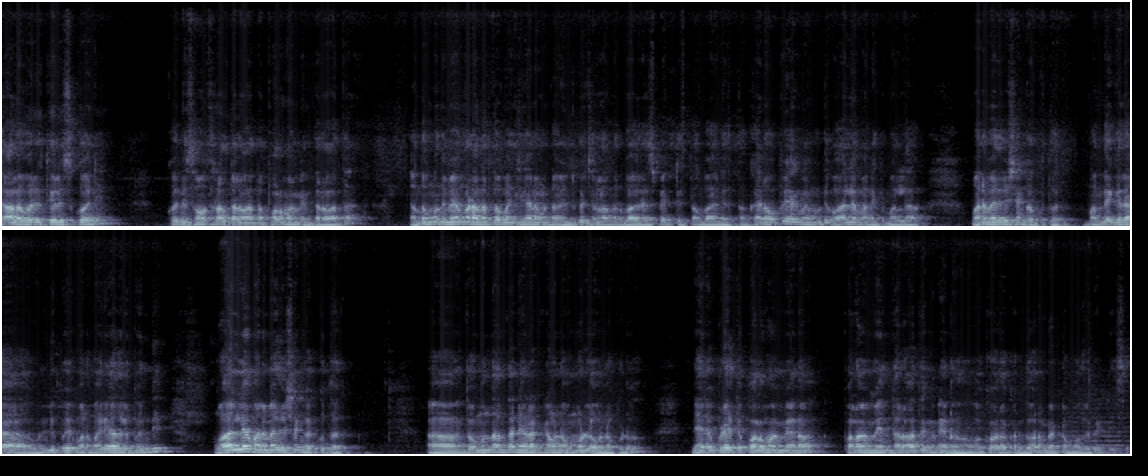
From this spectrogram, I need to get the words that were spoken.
చాలా వరకు తెలుసుకొని కొన్ని సంవత్సరాల తర్వాత పొలం అమ్మిన తర్వాత అంతకుముందు మేము కూడా అందరితో మంచిగానే ఉంటాం. ఇంటికి వచ్చిన వాళ్ళందరూ బాగా రెస్పెక్ట్ ఇస్తాం బాగానే ఇస్తాం. కానీ ఉపయోగం ఏముంది? వాళ్ళే మనకి మళ్ళీ మన మీద విషయం కక్కుతారు. మన దగ్గర ఉండిపోయి మన మర్యాదలు పొంది వాళ్ళే మన మీద విషయం కక్కుతారు. ఇంతకుముందు అంతా నేను అట్నే ఉన్న ఉమ్మడిలో ఉన్నప్పుడు నేను ఎప్పుడైతే పొలం అమ్మానో పొలం అమ్మిన తర్వాత ఇంక నేను ఒకరొకరి దూరం పెట్టడం మొదలు పెట్టేసి.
